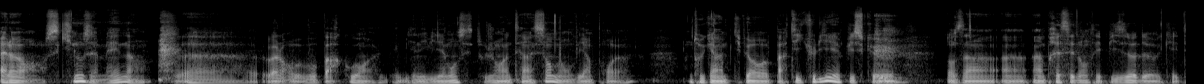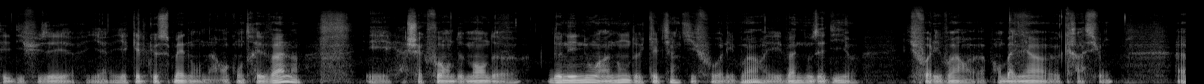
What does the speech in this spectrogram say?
Alors, ce qui nous amène, hein, euh, alors vos parcours, bien évidemment, c'est toujours intéressant, mais on vient pour euh, un truc un petit peu particulier, puisque dans un, précédent épisode qui a été diffusé il y a, il y a quelques semaines, on a rencontré Van, et à chaque fois on demande, euh, donnez-nous un nom de quelqu'un qu'il faut aller voir, et Van nous a dit, euh, il faut aller voir euh, euh, Création, euh,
